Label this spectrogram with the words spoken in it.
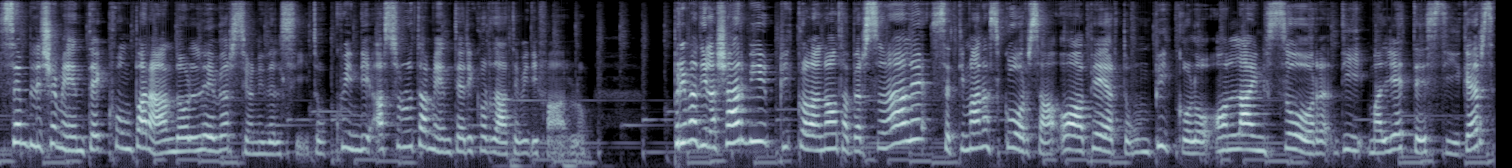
semplicemente comparando le versioni del sito. Quindi assolutamente ricordatevi di farlo. Prima di lasciarvi, piccola nota personale, settimana scorsa ho aperto un piccolo online store di magliette e stickers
